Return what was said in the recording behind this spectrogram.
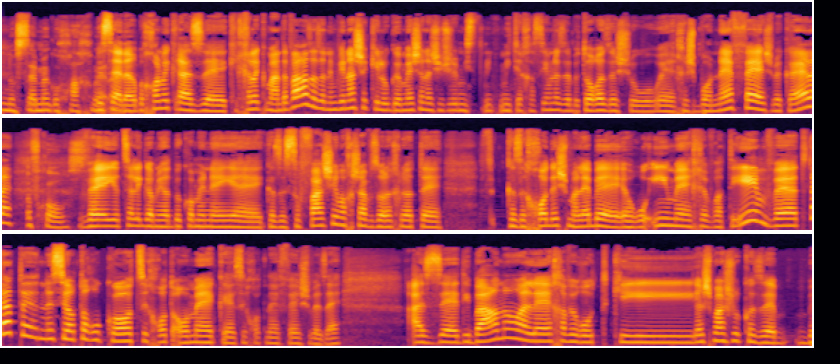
נושא מגוחך בעיניי. בסדר, בכל מקרה, אז אה, כחלק מהדבר הזה, אז אני מבינה שכאילו גם יש אנשים שמתייחסים לזה בתור איזשהו אה, חשבון נפש וכאלה. Of course. ויוצא לי גם להיות בכל מיני אה, כזה סופאשים עכשיו, זה הולך להיות כזה חודש מלא באירועים חברתיים, ואת יודעת, נסיעות ארוכות, שיחות עומק, שיחות נפש וזה. אז אה, דיברנו על אה, חברות, כי יש משהו כזה ב,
